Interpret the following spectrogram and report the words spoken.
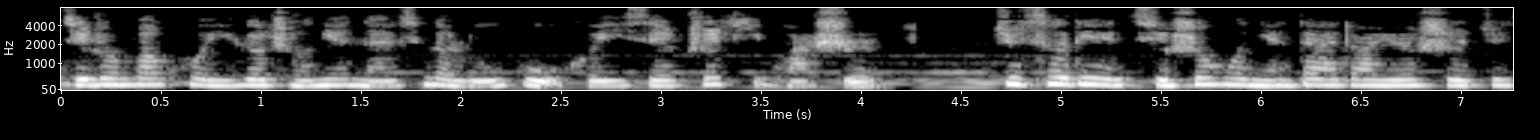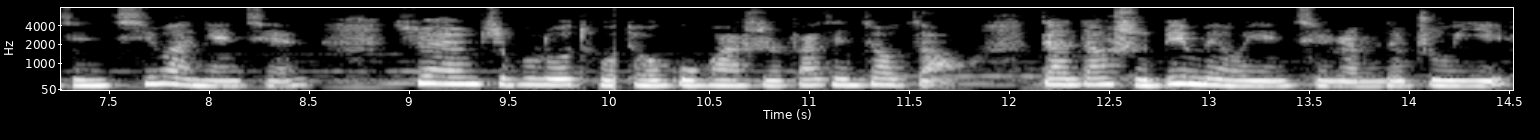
其中包括一个成年男性的颅骨和一些肢体化石。据测定，其生活年代大约是距今七万年前。虽然直布罗陀头骨化石发现较早，但当时并没有引起人们的注意，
